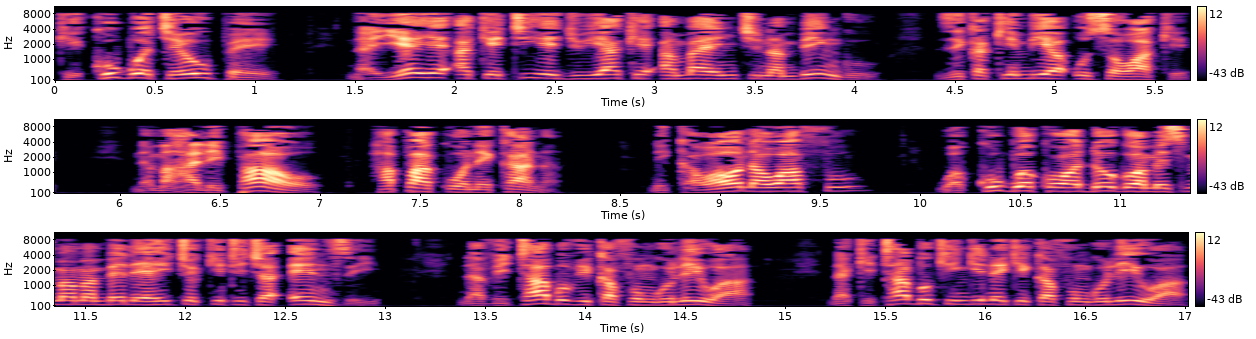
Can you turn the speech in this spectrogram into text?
kikubwa cheupe na yeye aketie juu yake ambaye nchi na mbingu zikakimbia uso wake na mahali pao hapakuonekana. Nikawaona wafu wakubwa kwa wadogo wamesimama mbele ya hicho kiti cha enzi na vitabu vikafunguliwa na kitabu kingine kikafunguliwa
